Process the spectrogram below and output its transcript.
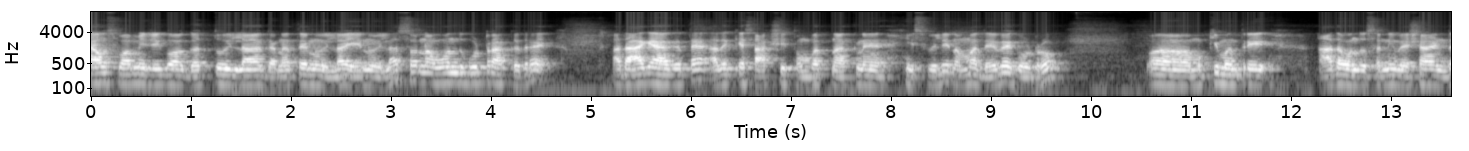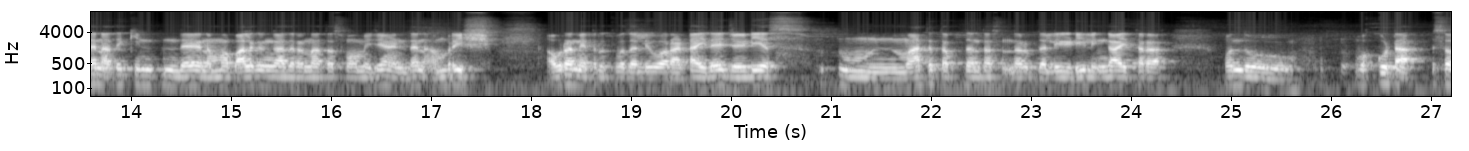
ಯಾವ ಸ್ವಾಮೀಜಿಗೂ ಆ ಗತ್ತು ಇಲ್ಲ, ಘನತೆನೂ ಇಲ್ಲ, ಏನೂ ಇಲ್ಲ. ಸೊ ನಾವು ಒಂದು ಗುಟ್ರ ಹಾಕಿದ್ರೆ ಅದು ಹಾಗೆ ಆಗುತ್ತೆ. ಅದಕ್ಕೆ ಸಾಕ್ಷಿ ತೊಂಬತ್ನಾಲ್ಕನೇ ಇಸ್ವಿಲಿ ನಮ್ಮ ದೇವೇಗೌಡರು ಮುಖ್ಯಮಂತ್ರಿ ಆದ ಒಂದು ಸನ್ನಿವೇಶ ಆ್ಯಂಡ್ ದೆನ್ ಅದಕ್ಕಿಂತ ನಮ್ಮ ಬಾಲಗಂಗಾಧರನಾಥ ಸ್ವಾಮೀಜಿ ಆ್ಯಂಡ್ ದೆನ್ ಅಂಬರೀಷ್ ಅವರ ನೇತೃತ್ವದಲ್ಲಿ ಹೋರಾಟ ಇದೆ. ಜೆ ಡಿ ಎಸ್ ಮಾತು ತಪ್ಪದಂಥ ಸಂದರ್ಭದಲ್ಲಿ ಇಡೀ ಲಿಂಗಾಯತರ ಒಂದು ಒಕ್ಕೂಟ. ಸೊ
